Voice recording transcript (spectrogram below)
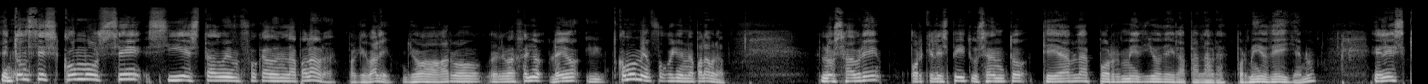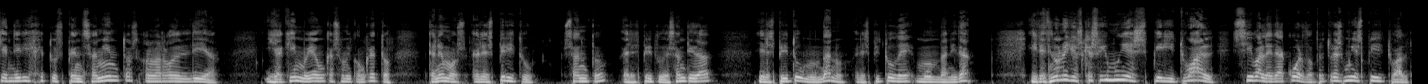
Entonces, ¿cómo sé si he estado enfocado en la palabra? Porque vale, yo agarro el Evangelio, leo y ¿cómo me enfoco yo en la palabra? Lo sabré porque el Espíritu Santo te habla por medio de la palabra, por medio de ella, ¿no? Él es quien dirige tus pensamientos a lo largo del día. Y aquí me voy a un caso muy concreto. Tenemos el Espíritu Santo, el Espíritu de santidad y el Espíritu mundano, el Espíritu de mundanidad. Y dicen, no, yo es que soy muy espiritual. Sí, vale, de acuerdo, pero tú eres muy espiritual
